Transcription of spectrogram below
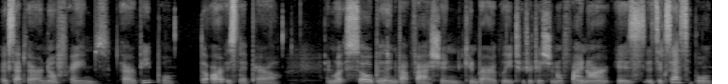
except there are no frames, there are people. The art is the apparel. And what's so brilliant about fashion, comparably to traditional fine art, is it's accessible.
